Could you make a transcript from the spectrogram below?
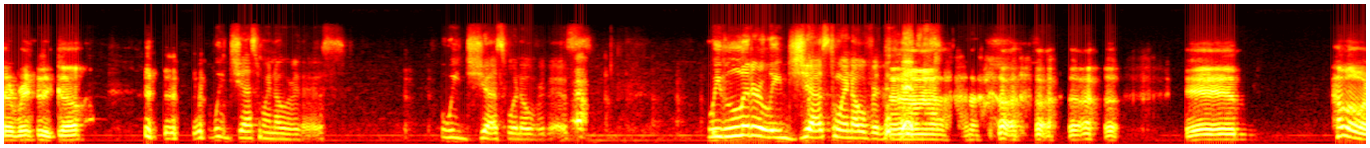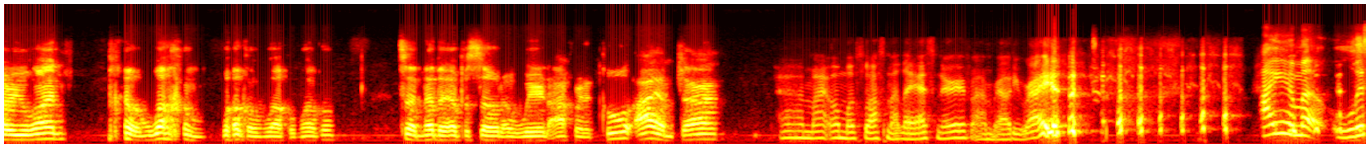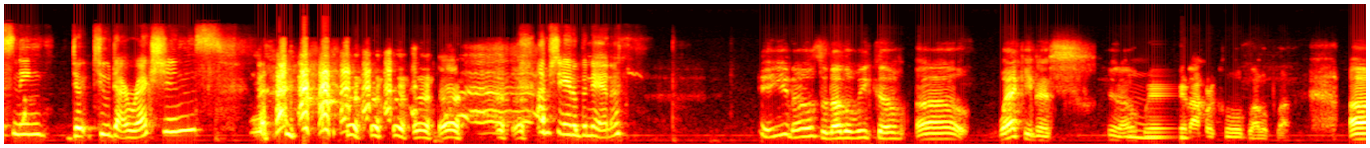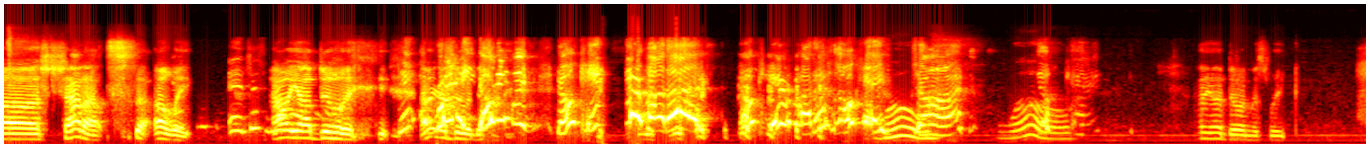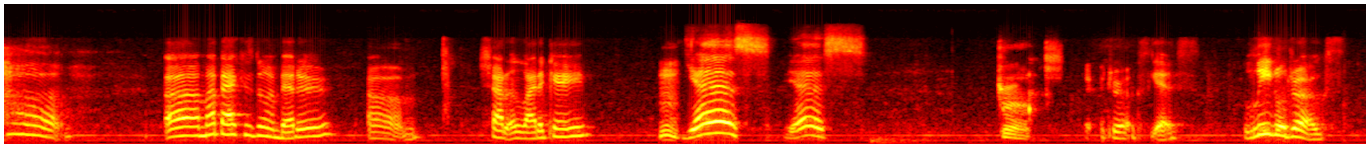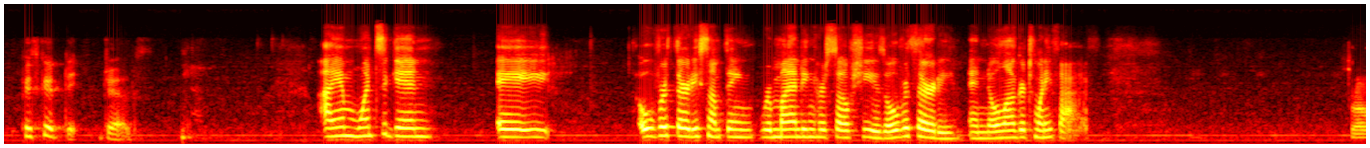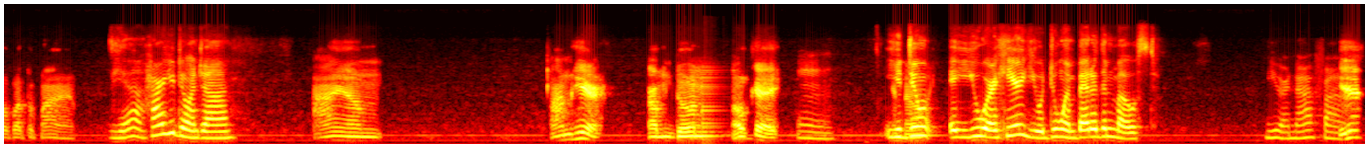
So, y'all ready to go? we just went over this. We just went over this. We literally just went over this. Uh, and hello, everyone. welcome, welcome, welcome, welcome to another episode of Weird, Awkward, and Cool. I am John. Um, I almost lost my last nerve. I'm Rowdy Riot. I am uh, listening d- to directions. I'm Shanna Banana. Hey, you know, it's another week of uh, wackiness. You know, Mm. weird, awkward, cool, blah blah blah. Uh, shout outs. Oh wait, and just how y'all doing? How y'all right, doing? don't even don't care about us. Don't care about us. Okay, Whoa. John. Whoa. Okay. How y'all doing this week? uh, my back is doing better. Um, shout out to lidocaine. Yes. Yes. Drugs. Drugs, yes, legal drugs, prescriptive drugs. I am once again a over 30 something reminding herself she is over 30 and no longer 25. It's all about the mind. Yeah. How are you doing, John? I am. I'm here. I'm doing okay. Mm, You, You know. do you are here, you're doing better than most. you are not fine. Yeah.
